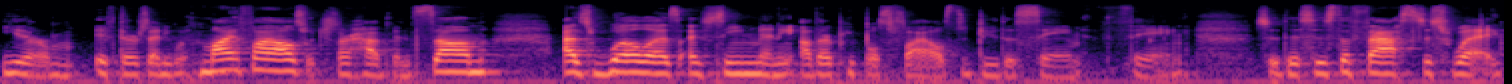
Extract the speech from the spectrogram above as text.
either if there's any with my files, which there have been some, as well as I've seen many other people's files to do the same thing. So this is the fastest way.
